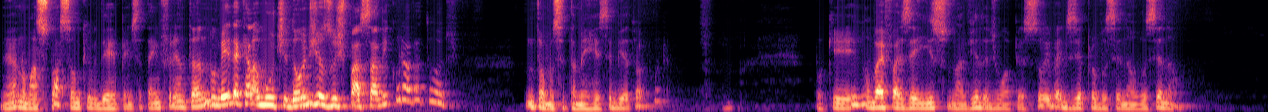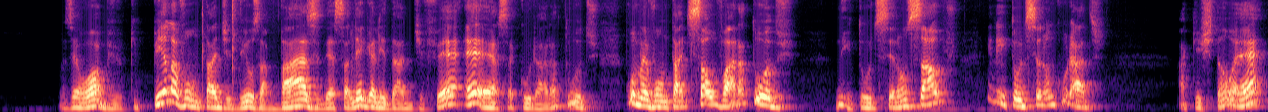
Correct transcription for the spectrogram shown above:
né, numa situação que de repente você está enfrentando, no meio daquela multidão onde Jesus passava e curava todos. Então você também recebia a tua cura. Porque ele não vai fazer isso na vida de uma pessoa e vai dizer para você, não, você não. Mas é óbvio que, pela vontade de Deus, a base dessa legalidade de fé é essa: curar a todos. Como é vontade de salvar a todos. Nem todos serão salvos e nem todos serão curados. A questão é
